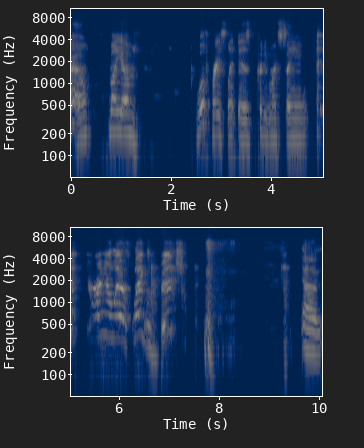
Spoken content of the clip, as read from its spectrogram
Uh-oh. My um wolf bracelet is pretty much saying you're on your last legs, bitch. Um,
